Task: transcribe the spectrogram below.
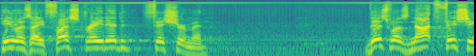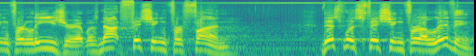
He was a frustrated fisherman. This was not fishing for leisure, it was not fishing for fun. This was fishing for a living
